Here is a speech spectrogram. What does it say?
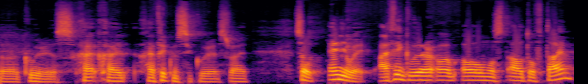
uh, queries, high, high, high frequency queries, right? So anyway, I think we're almost out of time.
